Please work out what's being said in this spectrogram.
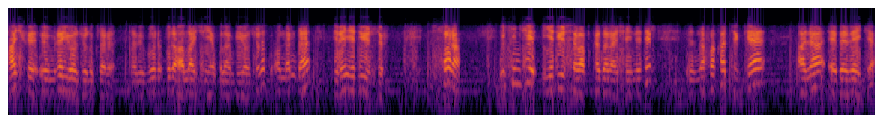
Hac ve ömre yolculukları. Tabi bu, bu da Allah için yapılan bir yolculuk. Onların da 1'e 700'dür. Sonra ikinci 700 sevap kazanan şey nedir? Nafakatüke ala ebeveyke.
